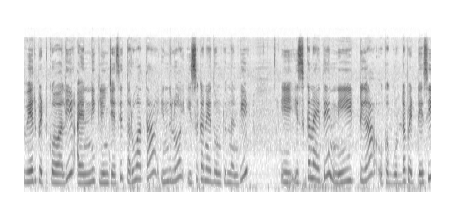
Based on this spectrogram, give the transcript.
వేరు పెట్టుకోవాలి. అవన్నీ క్లీన్ చేసి తరువాత ఇందులో ఇసుక అనేది ఉంటుందండి. ఈ ఇసుకనైతే నీట్గా ఒక గుడ్డ పెట్టేసి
